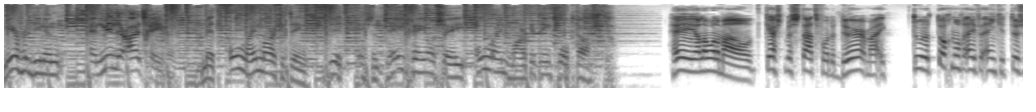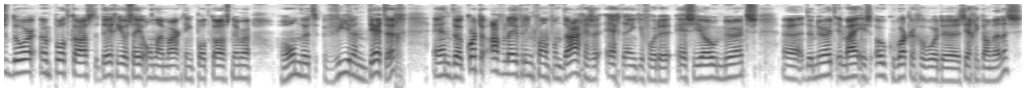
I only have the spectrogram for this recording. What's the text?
meer verdienen en minder uitgeven. met online marketing. Dit is de DGOC Online Marketing Podcast. Hey, hallo allemaal. Kerstmis staat voor de deur, maar ik doe er toch nog even eentje tussendoor. Een podcast, DGOC Online Marketing Podcast nummer 134. En de korte aflevering van vandaag is er echt eentje voor de SEO-nerds. de nerd in mij is ook wakker geworden, zeg ik dan wel eens.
